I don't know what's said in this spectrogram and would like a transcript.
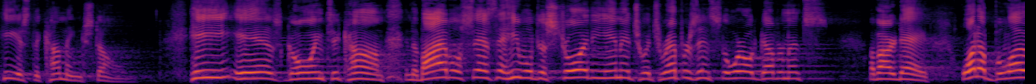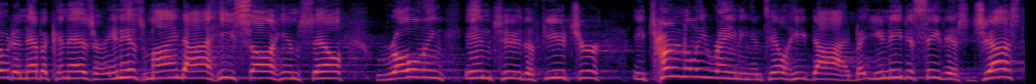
he is the coming stone. He is going to come. And the Bible says that he will destroy the image which represents the world governments of our day. What a blow to Nebuchadnezzar. In his mind eye, he saw himself rolling into the future, eternally reigning until he died. But you need to see this just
